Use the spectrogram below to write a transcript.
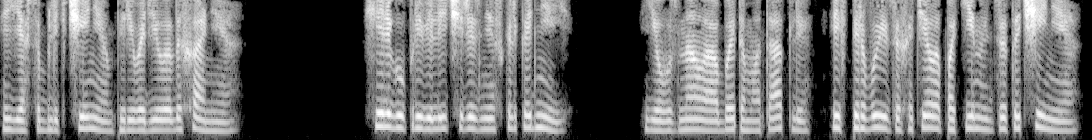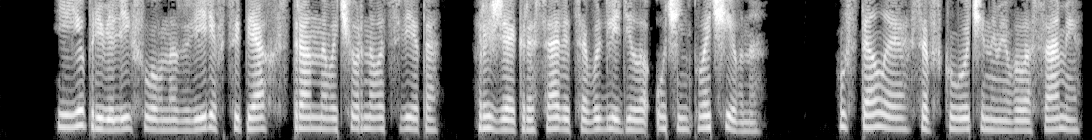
и я с облегчением переводила дыхание. Хельгу привели через несколько дней. Я узнала об этом от Атли и впервые захотела покинуть заточение. Ее привели словно зверя в цепях странного черного цвета. Рыжая красавица выглядела очень плачевно. Усталая, со всклоченными волосами,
